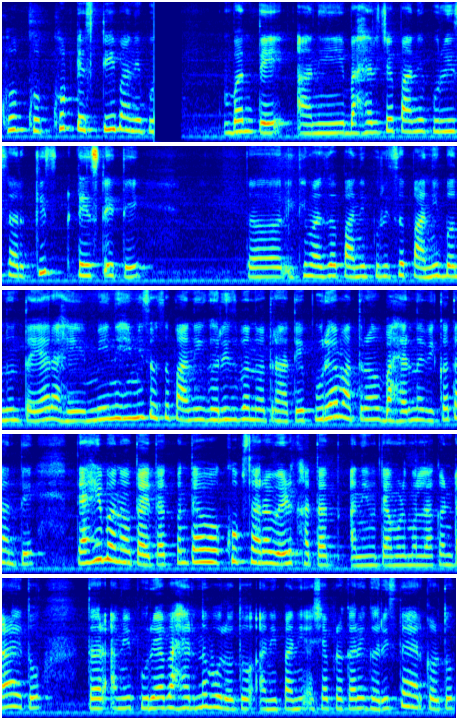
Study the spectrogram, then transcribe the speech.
खूप खूप खूप टेस्टी पाणीपुरी बनते आणि बाहेरच्या पाणीपुरीसारखीच टेस्ट येते. तर इथे माझं पाणीपुरीचं पाणी बनवून तयार आहे. मी नेहमीच असं पाणी घरीच बनवत राहते. पुऱ्या मात्र बाहेरनं विकत आणते. त्याही बनवता येतात पण त्या खूप सारा वेळ खातात आणि त्यामुळे मला कंटाळा येतो. तर आम्ही पुऱ्या बाहेरनं बोलवतो आणि पाणी अशा प्रकारे घरीच तयार करतो.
